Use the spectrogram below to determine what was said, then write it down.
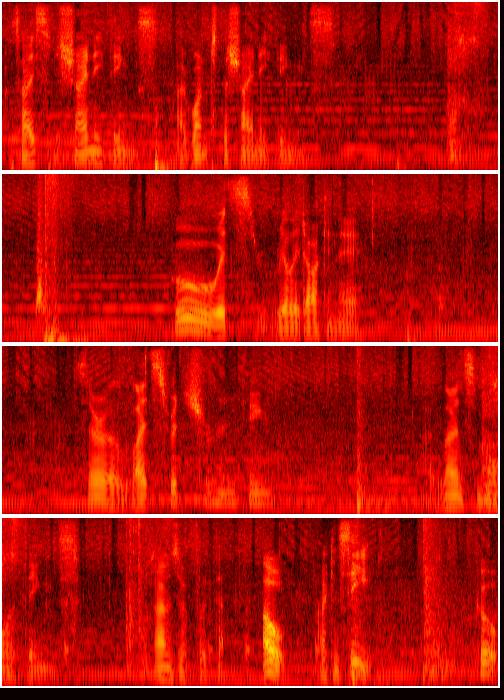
Because I see shiny things. I want the shiny things. Ooh, it's really dark in there. Is there a light switch or anything? I learned some more things. I flick that? Oh, I can see. Cool.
